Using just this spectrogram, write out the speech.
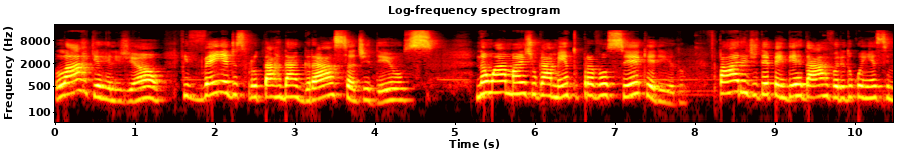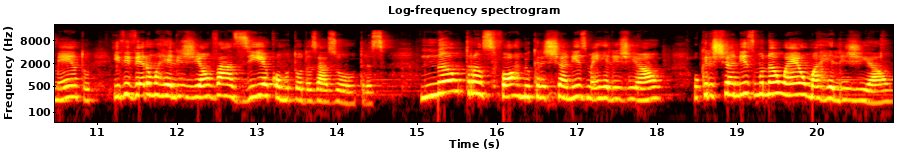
largue a religião e venha desfrutar da graça de Deus. Não há mais julgamento para você, querido. Pare de depender da árvore do conhecimento e viver uma religião vazia como todas as outras. Não transforme o cristianismo em religião. O cristianismo não é uma religião.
